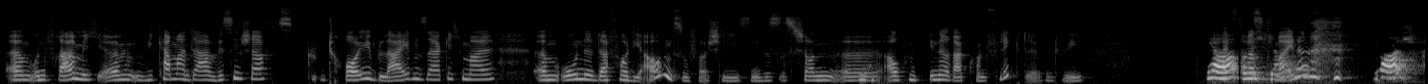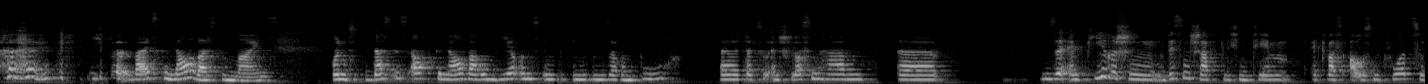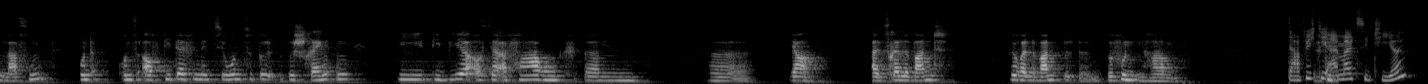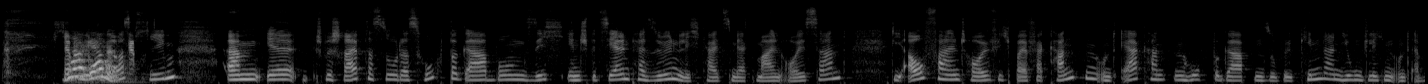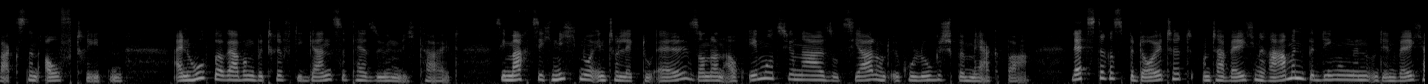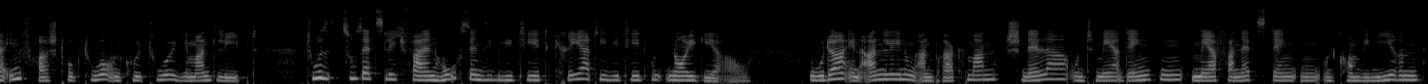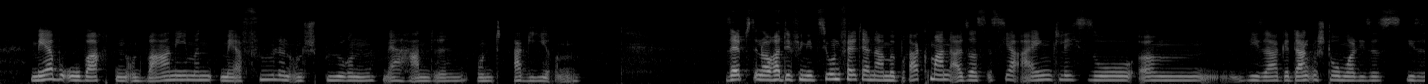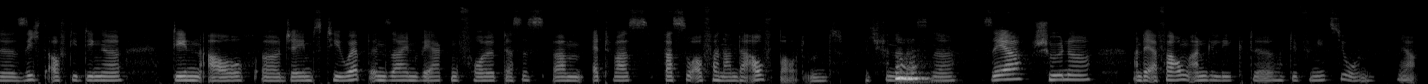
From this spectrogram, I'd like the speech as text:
Ähm, und frage mich, ähm, wie kann man da wissenschaftstreu bleiben, sag ich mal, ähm, ohne davor die Augen zu verschließen. Das ist schon äh, auch ein innerer Konflikt irgendwie. Ja, weißt du, was ich, ich glaube, meine? Ja, ich, ich weiß genau, was du meinst. Und das ist auch genau, warum wir uns in, in unserem Buch äh, dazu entschlossen haben, äh, diese empirischen wissenschaftlichen Themen etwas außen vor zu lassen und uns auf die Definition zu be beschränken, die, die wir aus der Erfahrung ähm, äh, ja, als relevant für relevant be befunden haben. Darf ich die einmal zitieren? Ich habe ja, mir gerne. ausgeschrieben. Ähm, ihr beschreibt das so, dass Hochbegabung sich in speziellen Persönlichkeitsmerkmalen äußern, die auffallend häufig bei verkannten und erkannten Hochbegabten sowohl Kindern, Jugendlichen und Erwachsenen auftreten. Eine Hochbegabung betrifft die ganze Persönlichkeit. Sie macht sich nicht nur intellektuell, sondern auch emotional, sozial und ökologisch bemerkbar. Letzteres bedeutet, unter welchen Rahmenbedingungen und in welcher Infrastruktur und Kultur jemand lebt. Zusätzlich fallen Hochsensibilität, Kreativität und Neugier auf. Oder in Anlehnung an Brackmann schneller und mehr denken, mehr vernetzt denken und kombinieren, mehr beobachten und wahrnehmen, mehr fühlen und spüren, mehr handeln und agieren. Selbst in eurer Definition fällt der Name Brackmann, also es ist ja eigentlich so ähm, dieser Gedankenstrom oder dieses, diese Sicht auf die Dinge, denen auch äh, James T. Webb in seinen Werken folgt. Das ist ähm, etwas, was so aufeinander aufbaut. Und ich finde mhm. das eine sehr schöne, an der Erfahrung angelegte Definition. Ja,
